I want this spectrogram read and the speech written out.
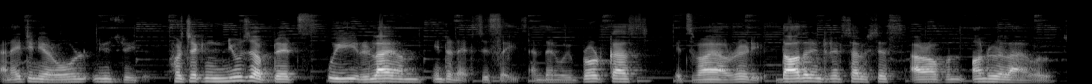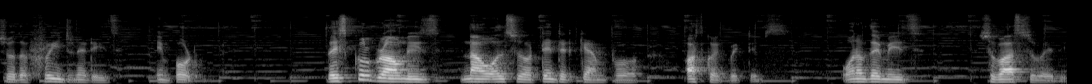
an 18-year-old newsreader. For checking news updates, we rely on internet, she says, and then we broadcast it's via radio. The other internet services are often unreliable, so the free internet is important. The school ground is now also a tented camp for earthquake victims. One of them is Subhas Subedi.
